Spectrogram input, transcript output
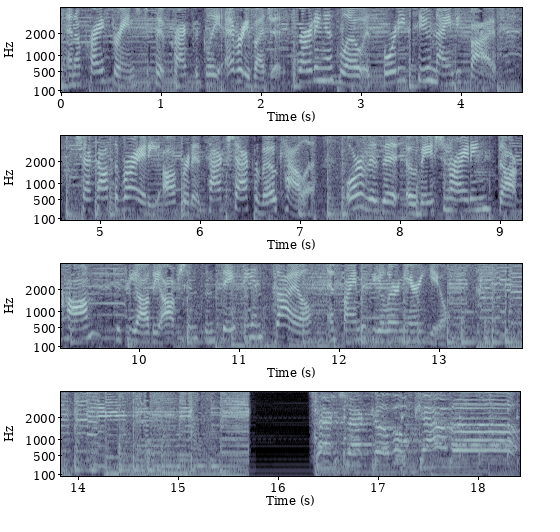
and a price range to fit practically every budget, starting as low as $42.95. Check out the variety offered at Tack Shack of Ocala or visit ovationriding.com to see all the options in safety and style and find a dealer near you. Tack Shack of Ocala.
